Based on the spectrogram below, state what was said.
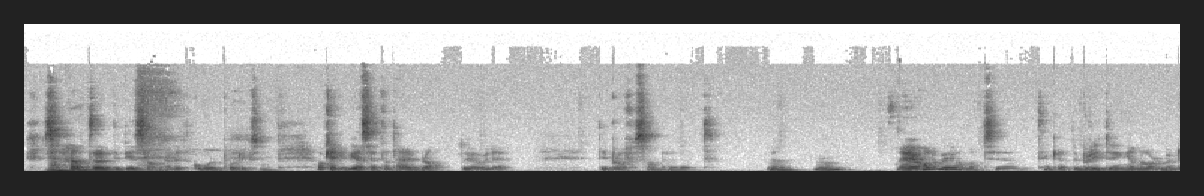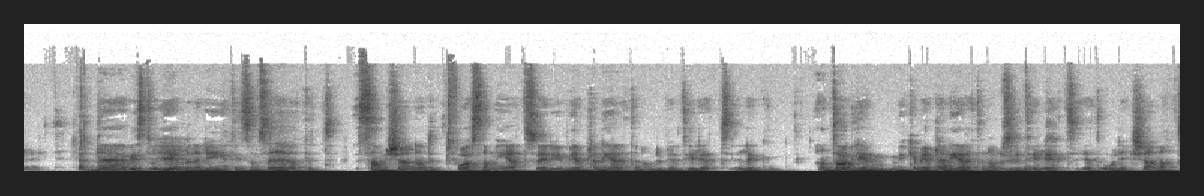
Så Mm. jag antar att det är det samhället går på. Liksom. Okej, vi har sett att det här är bra. Då gör vi det. Det är bra för samhället. Men, mm. Nej, jag håller med om att jag tänker att det bryter inga normer direkt. Tvärtom. Nej visst, och det, men det är ingenting som säger att ett samkönad tvåsamhet så är det ju mer planerat än om du blev till ett, eller antagligen mycket mer Ja, planerat än om du absolut. blev till ett, ett olikkönat,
